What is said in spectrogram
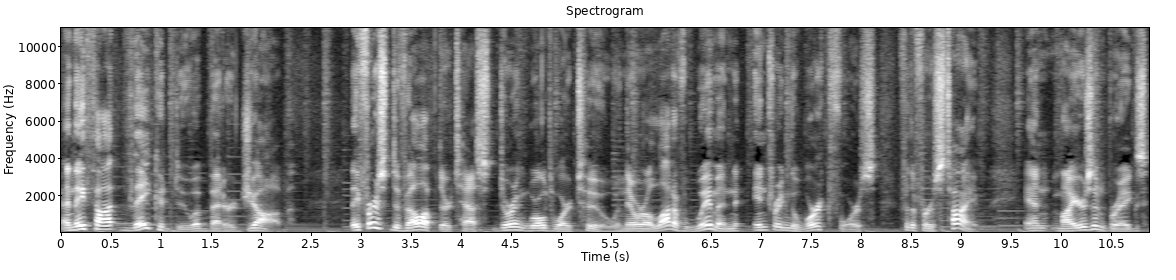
and they thought they could do a better job. They first developed their test during World War II when there were a lot of women entering the workforce for the first time, and Myers and Briggs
